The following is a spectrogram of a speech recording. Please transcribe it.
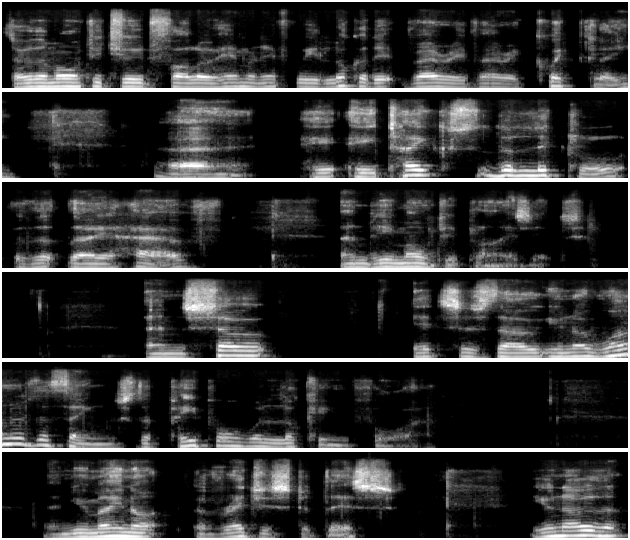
So the multitude follow him, and if we look at it very, very quickly, uh, he, he takes the little that they have and he multiplies it. And so it's as though, you know, one of the things the people were looking for, and you may not have registered this, you know that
